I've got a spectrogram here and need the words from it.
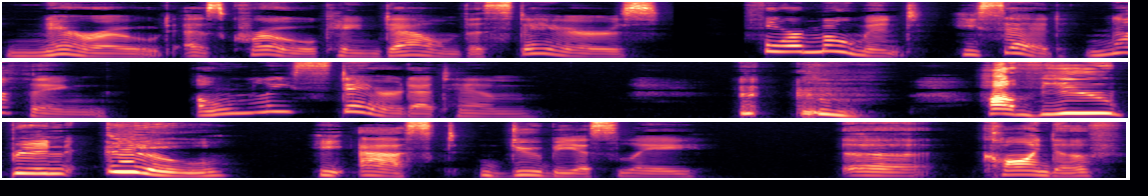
narrowed as Crow came down the stairs. For a moment he said nothing, only stared at him. Have you been ill? he asked dubiously. Uh, kind of.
